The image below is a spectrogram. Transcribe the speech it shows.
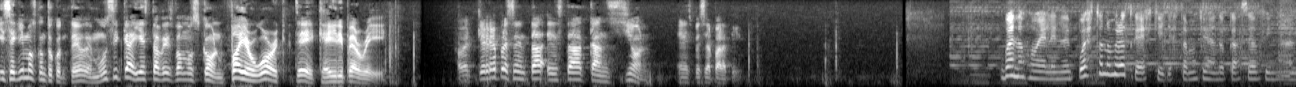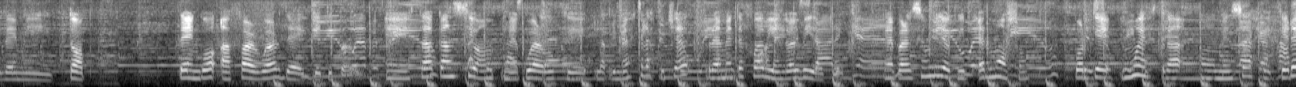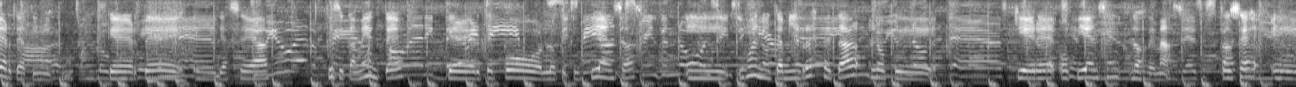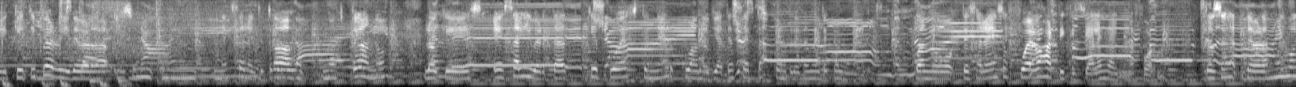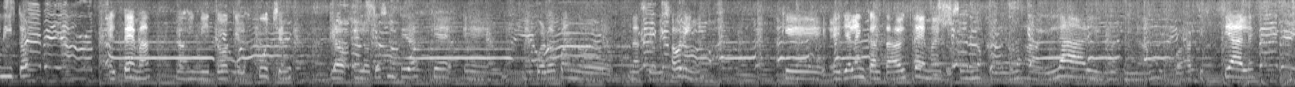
Y seguimos con tu conteo de música y esta vez vamos con Firework de Katy Perry. A ver, ¿qué representa esta canción en especial para ti? Bueno, Joel, en el puesto número 3, que ya estamos llegando casi al final de mi top, tengo a Firework de Katy Perry. Esta canción, me acuerdo que la primera vez que la escuché realmente fue viendo el videoclip. Me pareció un videoclip hermoso porque muestra como mensaje quererte a ti mismo, quererte eh, ya sea físicamente, quererte por lo que tú piensas y, bueno, también respetar lo que quiere o piensen los demás. Entonces, eh, Katy Perry de verdad hizo un, un, excelente trabajo mostrando lo que es esa libertad que puedes tener cuando ya te aceptas completamente como eres, cuando te salen esos fuegos artificiales de alguna forma. Entonces, de verdad es muy bonito el tema, los invito a que lo escuchen. el otro sentido es que eh, me acuerdo cuando nació mi sobrina, que ella le encantaba el tema, entonces nos poníamos a bailar y imaginábamos los fuegos artificiales.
